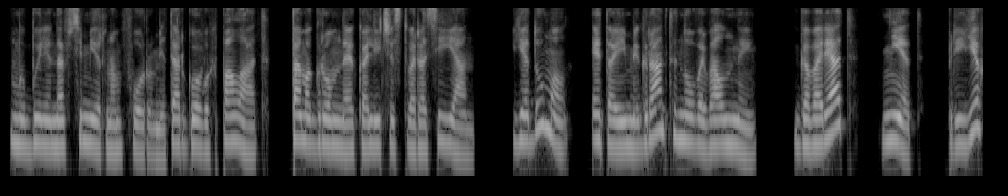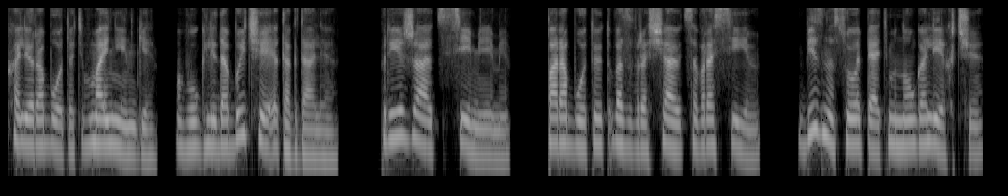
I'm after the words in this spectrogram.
Мы были на Всемирном форуме торговых палат, там огромное количество россиян. Я думал, это иммигранты новой волны. Говорят, нет, приехали работать в майнинге, в угледобыче и так далее. Приезжают с семьями. Поработают, возвращаются в Россию. Бизнесу опять много легче,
